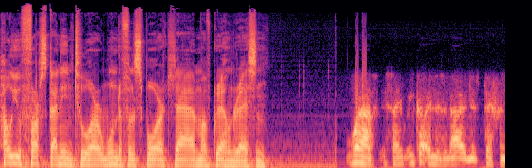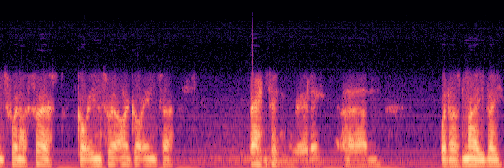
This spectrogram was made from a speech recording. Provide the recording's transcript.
how you first got into our wonderful sport um, of ground racing. Well, so we got in as an owner's difference when I first got into it. I got into betting really um, when I was maybe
